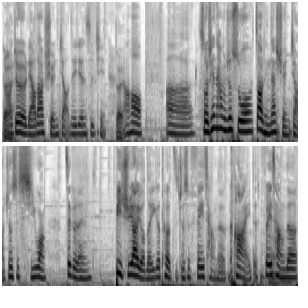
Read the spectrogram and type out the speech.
然后就有聊到选角这件事情。对然后呃，首先他们就说赵婷在选角就是希望这个人必须要有的一个特质，就是非常的 kind，非常的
